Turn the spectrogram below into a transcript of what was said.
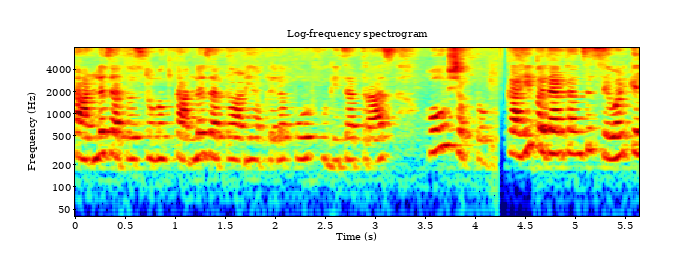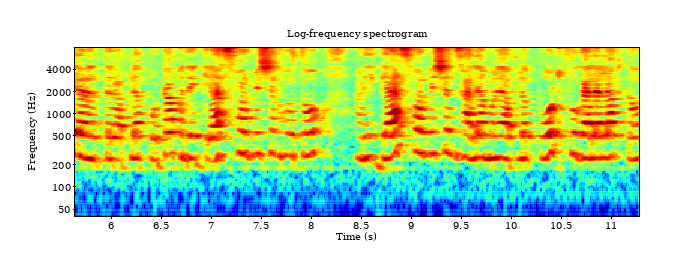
ताणलं जातं स्टमक ताणलं जातं आणि आपल्याला पोटफुगीचा त्रास होऊ शकतो. काही पदार्थांचं सेवन केल्यानंतर आपल्या पोटामध्ये गॅस फॉर्मेशन होतो आणि गॅस फॉर्मेशन झाल्यामुळे आपलं पोट फुगायला लागतं.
